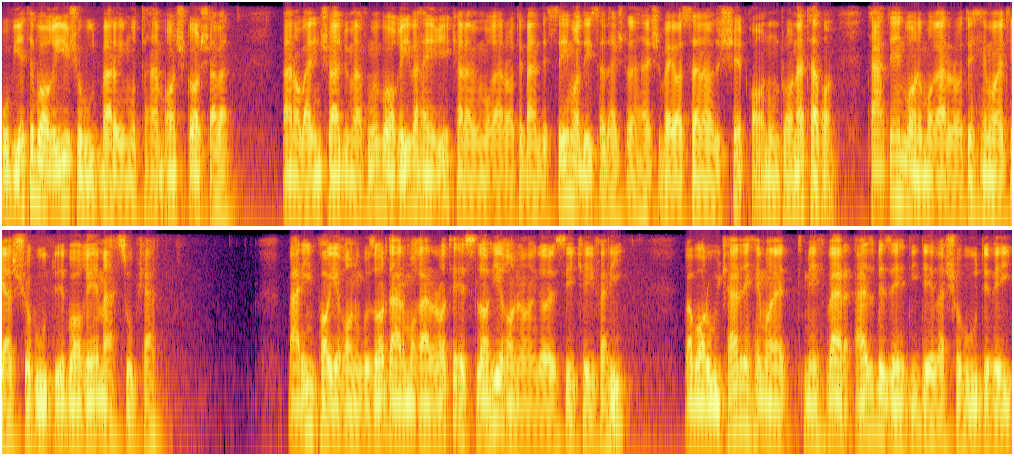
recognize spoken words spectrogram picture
هویت واقعی شهود برای متهم آشکار شود. بنابراین شاید به مفهوم واقعی و حقیقی کلمه مقررات بند 3 ماده 188 و یا 96 قانون را نتوان تحت عنوان مقررات حمایتی از شهود واقع محسوب کرد. بر این پایه قانونگذار در مقررات اصلاحی قانون ادارسی کیفری و با رویکرد حمایت محور از به دیده و شهود وی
